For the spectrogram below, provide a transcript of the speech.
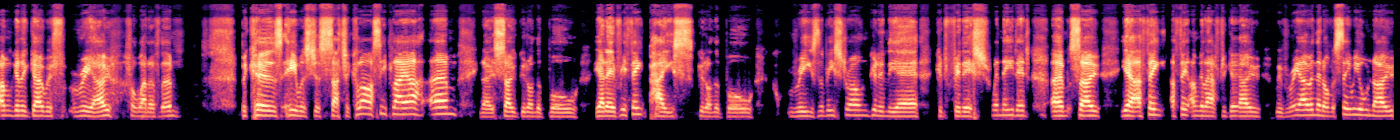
I'm going to go with Rio for one of them because he was just such a classy player. Um, you know, so good on the ball. He had everything: pace, good on the ball, reasonably strong, good in the air, could finish when needed. Um, so yeah, I think I think I'm going to have to go with Rio, and then obviously we all know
